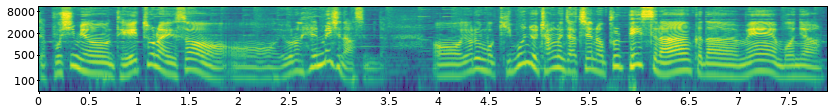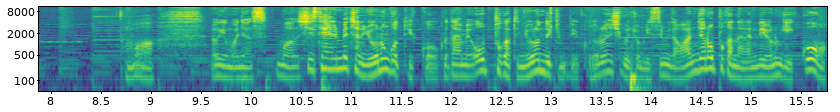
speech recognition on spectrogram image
자 보시면 데이토나에서 어, 이런 헬멧이 나왔습니다. 어, 요런 뭐 기본적으로 장르 자체는 풀페이스랑 그 다음에 뭐냐 뭐 여기 뭐냐 스- 뭐 시스템 헬멧처럼 요런 것도 있고 그 다음에 오프 같은 요런 느낌도 있고 요런 식으로 좀 있습니다. 완전 오프가 나는데 요런 게 있고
